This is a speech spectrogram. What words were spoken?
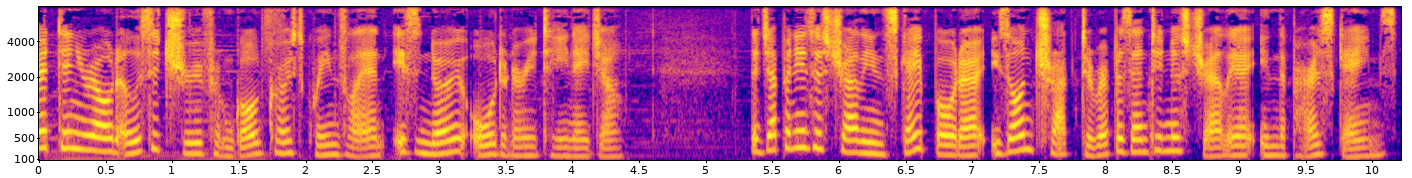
13-year-old Arisa Trew from Gold Coast, Queensland is no ordinary teenager. The Japanese Australian skateboarder is on track to representing Australia in the Paris Games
